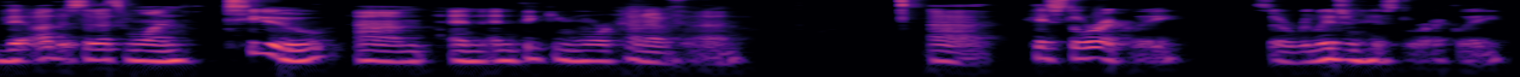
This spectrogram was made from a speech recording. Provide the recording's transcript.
The other, so that's one. Two, um, and and thinking more kind of uh, uh, historically, so religion historically.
